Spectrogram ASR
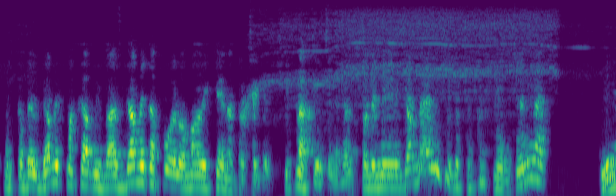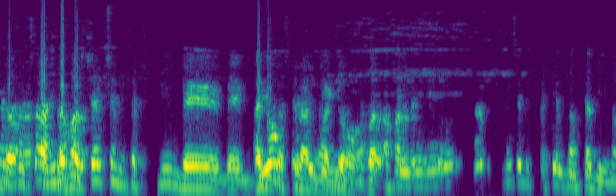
אתה מקבל גם את מכבי ואז גם את הפועל, הוא אמר לי כן, אתה צודק, שכנעתי אותו, אבל הם, אה, גם להם יש את הספק מהרצליה. אני לא חושב שמתעסקים בליגה שלנו היום. לא, אבל אה, מי גם קדימה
